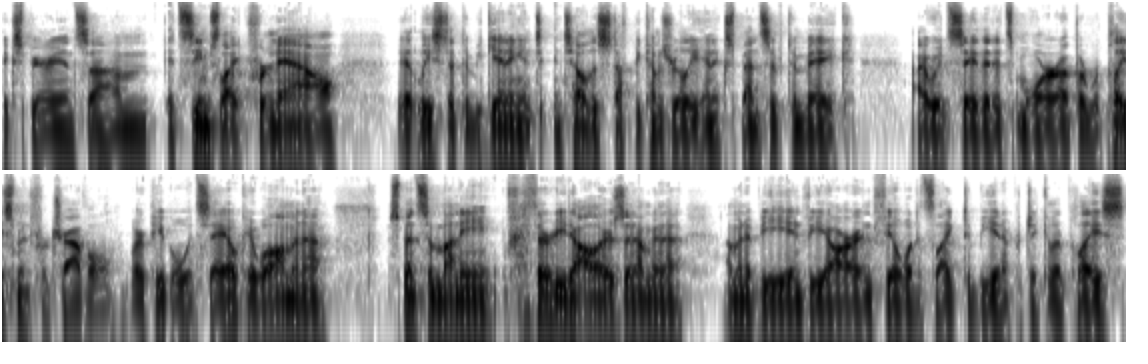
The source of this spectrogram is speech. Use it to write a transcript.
experience. Um, it seems like for now, at least at the beginning, until this stuff becomes really inexpensive to make, I would say that it's more of a replacement for travel, where people would say, okay, well, I'm gonna spend some money for thirty dollars, and I'm gonna I'm gonna be in VR and feel what it's like to be in a particular place,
